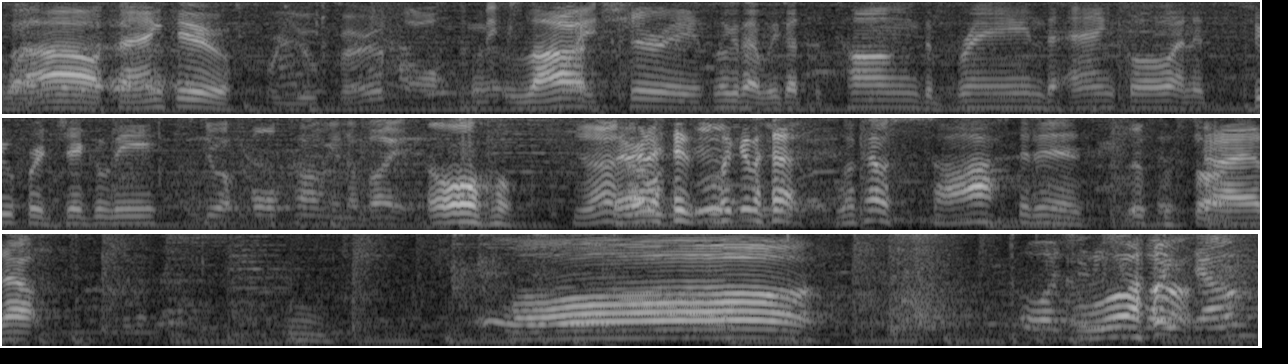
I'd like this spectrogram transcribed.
Wow, thank you. For you first. Oh, Luxury. Look at that. We got the tongue, the brain, the ankle, and it's super jiggly. Let's do a full tongue in a bite. Oh, Yeah, there it is. was Look at that. Look how soft it is. That's the Let's stuff. try it out. Oh. oh, Oh, as soon as Whoa. bite down,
